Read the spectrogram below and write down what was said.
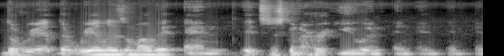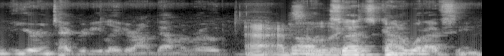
the real, the realism of it, and it's just going to hurt you and, and, and, and, your integrity later on down the road. Uh, absolutely. Uh, so that's kind of what I've seen.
